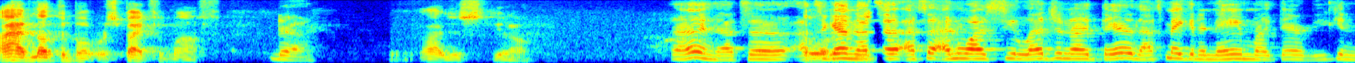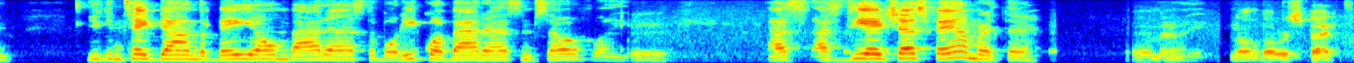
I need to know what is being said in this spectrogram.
I have nothing but respect for Maff. yeah, I just, you know, hey, that's a that's again that's a that's a NYC legend right there. That's making a name right there. If you can you can take down the Bayonne badass, the Boricua badass himself. Like yeah, that's that's DHS fam right there. yeah, man, nothing but respect.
